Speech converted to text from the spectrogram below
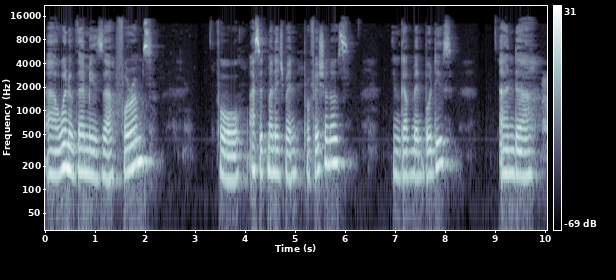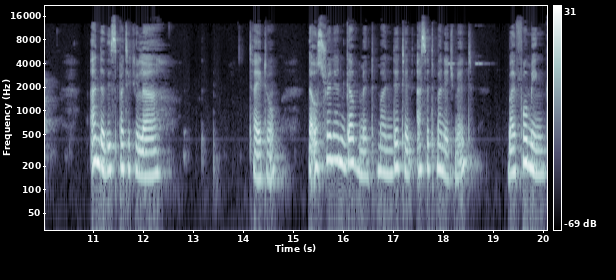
Uh, one of them is uh, forums for asset management professionals in government bodies. And uh, under this particular title, the Australian government mandated asset management by forming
